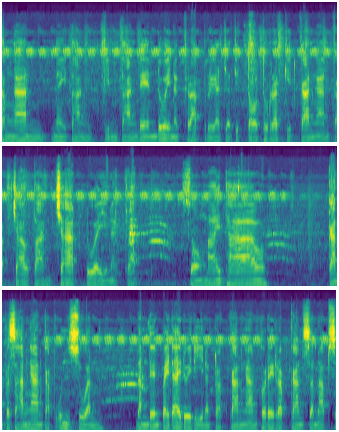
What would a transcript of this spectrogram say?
ทำงานในต่างถิ่นต่างแดนด้วยนะครับ หรืออาจจะติดต่อธุรกิจการงานกับชาวต่างชาติด้วยนะครับสองไม้เท้า การประสานงานกับอุ้นส่วน ดำเนินไปได้ด้วยดีนะครับ การงานก็ได้รับการสนับส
